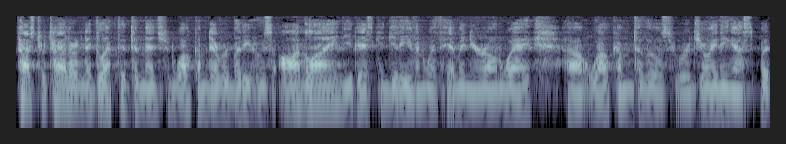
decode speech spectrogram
Pastor Tyler neglected to mention welcome to everybody who's online. You guys can get even with him in your own way. Uh, welcome to those who are joining us. But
